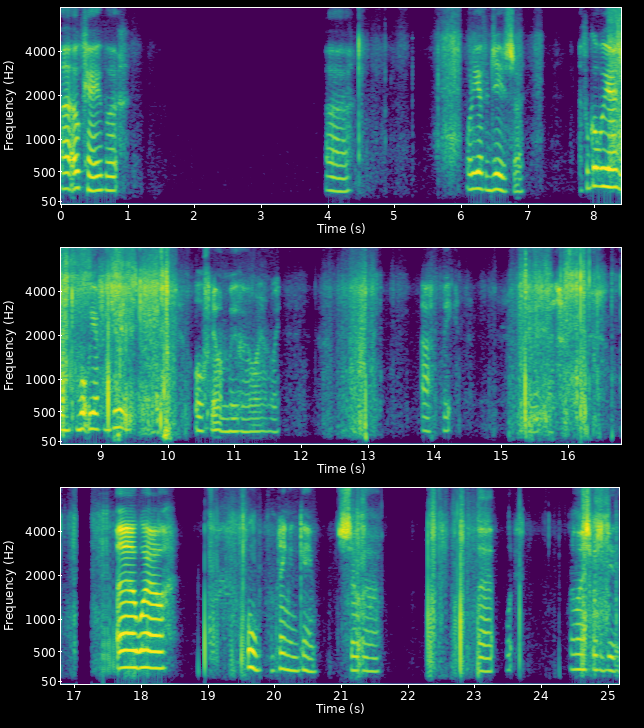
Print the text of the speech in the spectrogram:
Uh, okay, but... Uh... What do you have to do, sir? I forgot we have to, what we have to do. Oh, no, I'm moving around, wait. Ah, wait. Uh, well... Oh, I'm playing a game. So, uh... Uh, what... What am I supposed to do?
